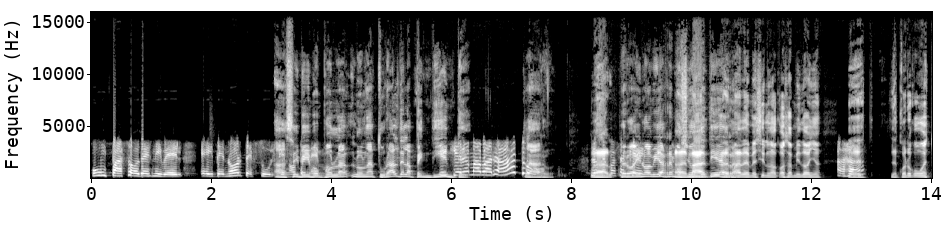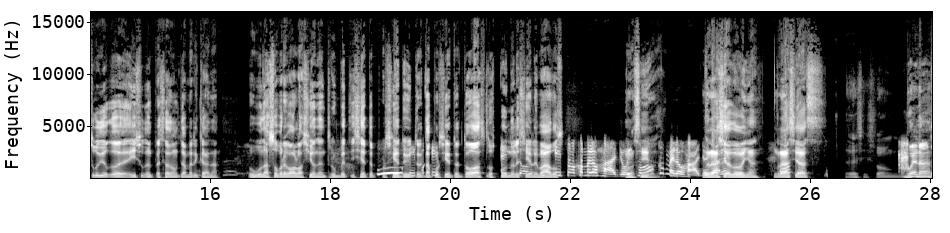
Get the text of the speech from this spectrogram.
un paso desnivel eh, de norte a sur, que Así no mismo, tenemos. por la- lo natural de la Y pendiente. que era más barato. Claro. Claro. Pero ahí que- no había remoción además, de tierra. Además, déjeme decirle una cosa, mi doña. Eh, de acuerdo con un estudio que hizo una empresa norteamericana, hubo una sobrevaluación entre un 27% y un y- 30% en todos los túneles y todo. elevados. Y, y poco me los hallo, y poco me los hallo. Gracias, doña. Gracias. Ustedes sí son Buenas.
